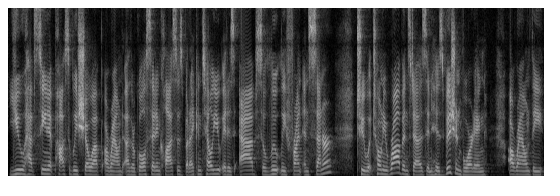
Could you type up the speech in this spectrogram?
You have seen it possibly show up around other goal setting classes, but I can tell you it is absolutely front and center to what Tony Robbins does in his vision boarding around the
